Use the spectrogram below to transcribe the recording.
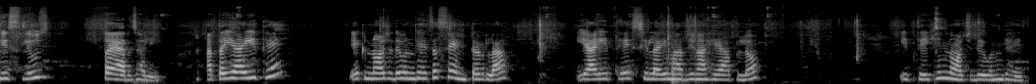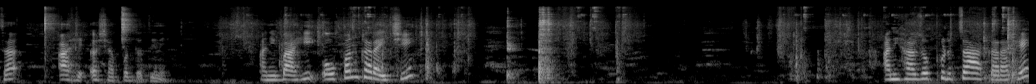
ही स्लीव्ज तयार झाली. आता या इथे एक नॉच देऊन घ्यायचा सेंटरला या इथे सिलाई मार्जिन आहे आपलं. इथेही नॉच देऊन घ्यायचा आहे अशा पद्धतीने. आणि बाही ओपन करायची. आणि हा जो पुढचा आकार आहे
